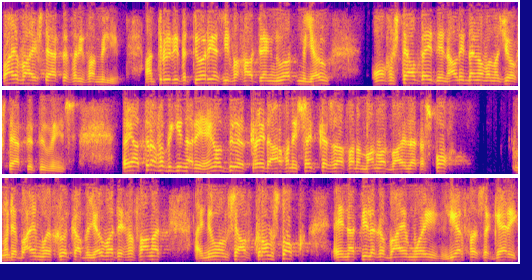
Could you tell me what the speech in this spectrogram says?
Baie baie sterkte vir die familie. Aan Trudy Pretoria is hier van Gauteng Noord met jou ongesteldheid en al die dinge wat ons jou sterkte toewens. Nou ja, terug 'n bietjie na die hengel toe, kry daar van die suidkus af van 'n man wat baie lekker spog. Met 'n baie mooi groot kabeljou wat hy gevang het. Hy noem homself Kromstok en natuurlik 'n baie mooi leervis, 'n gerrig,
